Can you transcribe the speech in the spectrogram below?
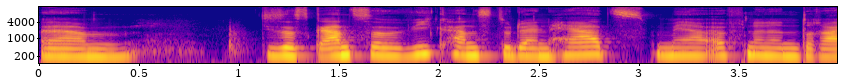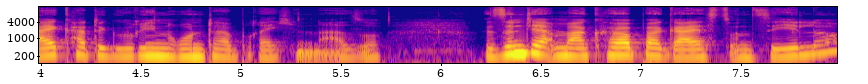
ähm, dieses Ganze, wie kannst du dein Herz mehr öffnen, in drei Kategorien runterbrechen. Also wir sind ja immer Körper, Geist und Seele.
